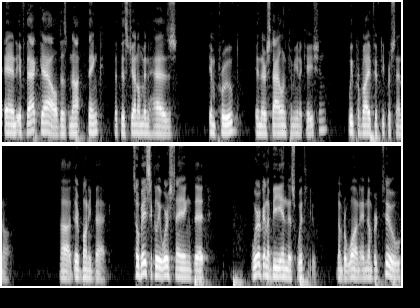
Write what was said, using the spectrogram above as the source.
And if that gal does not think that this gentleman has improved in their style and communication, we provide 50% off uh, their money back. So basically, we're saying that we're going to be in this with you, number one. And number two,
